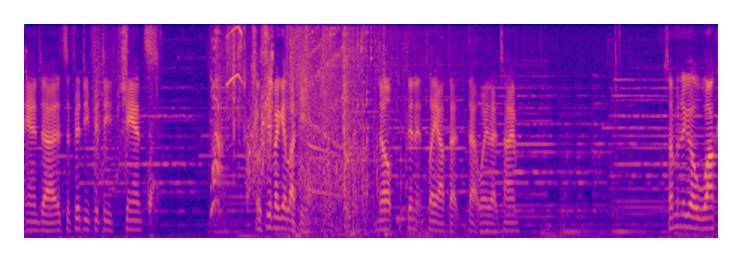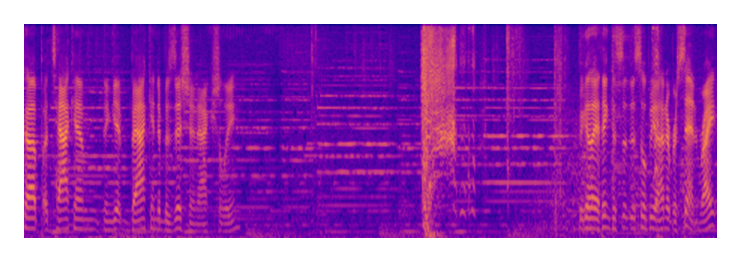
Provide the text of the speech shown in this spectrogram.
and uh, it's a 50-50 chance. Let's see if I get lucky. Nope, didn't play out that, that way that time. So I'm to go walk up, attack him, then get back into position, actually. Because I think this this will be 100%, right?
